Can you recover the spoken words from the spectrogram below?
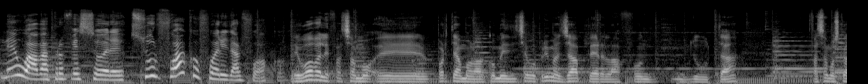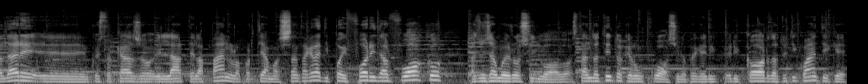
Le uova, professore, sul fuoco o fuori dal fuoco? Le uova le facciamo, eh, portiamola come dicevo prima già per la fonduta, facciamo scaldare eh, in questo caso il latte e la panna, lo portiamo a 60 gradi, poi fuori dal fuoco aggiungiamo i rossi d'uovo, stando attento che non cuocino perché ri- ricordo a tutti quanti che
